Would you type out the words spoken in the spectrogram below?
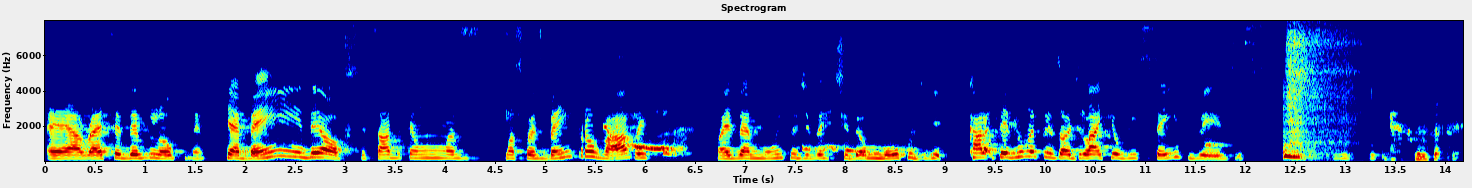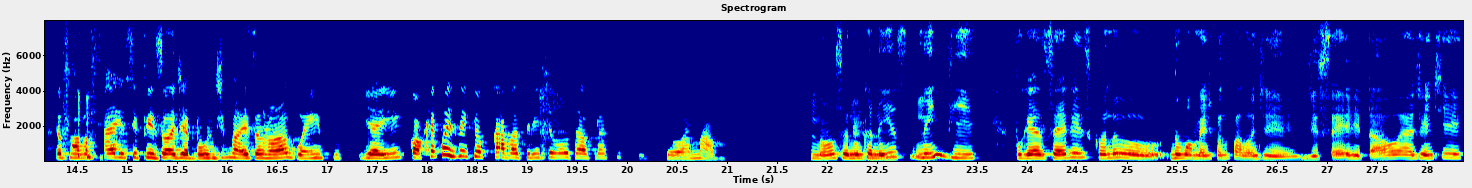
é a Arrested Development, que é bem The Office, sabe? Tem umas, umas coisas bem improváveis, mas é muito divertido. Eu morro de rir. Cara, teve um episódio lá que eu vi seis vezes. Eu falava, ah, esse episódio é bom demais, eu não aguento. E aí, qualquer coisinha que eu ficava triste, eu voltava pra assistir, porque eu amava. Nossa, eu nunca É. nem, nem vi. Porque as séries, quando. Normalmente, quando falam de, de série e tal, a gente.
